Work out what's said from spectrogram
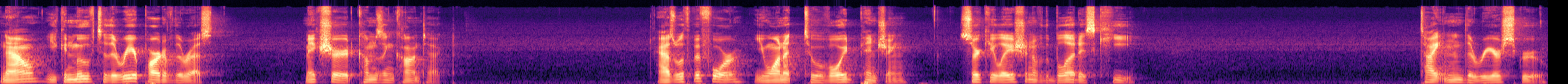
Now you can move to the rear part of the rest. Make sure it comes in contact. As with before, you want it to avoid pinching. Circulation of the blood is key. Tighten the rear screw.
